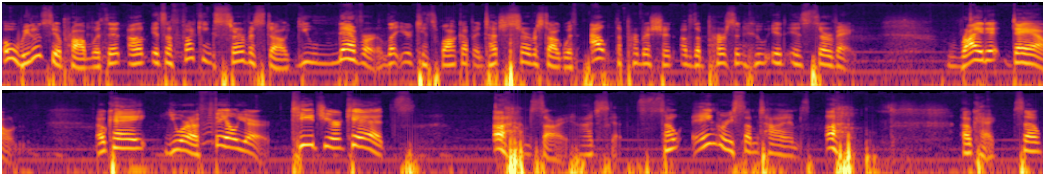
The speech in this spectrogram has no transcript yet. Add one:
Oh, we don't see a problem with it. Um, it's a fucking service dog. You never let your kids walk up and touch a service dog without the permission of the person who it is serving. Write it down. Okay? You are a failure. Teach your kids. Ugh, I'm sorry. I just get so angry sometimes. Ugh. Okay, so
